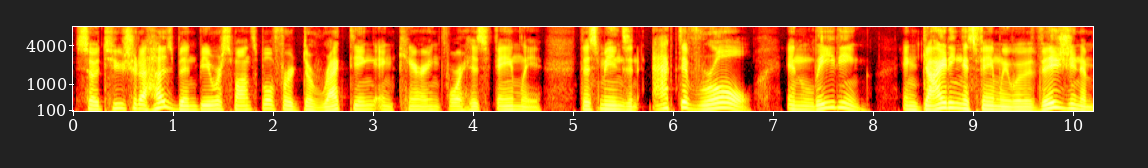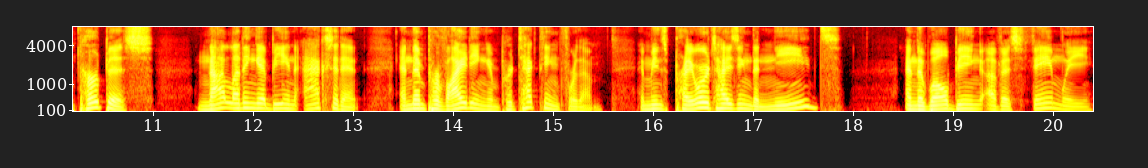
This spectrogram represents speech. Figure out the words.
so too should a husband be responsible for directing and caring for his family. This means an active role in leading and guiding his family with a vision and purpose, not letting it be an accident, and then providing and protecting for them. It means prioritizing the needs and the well being of his family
